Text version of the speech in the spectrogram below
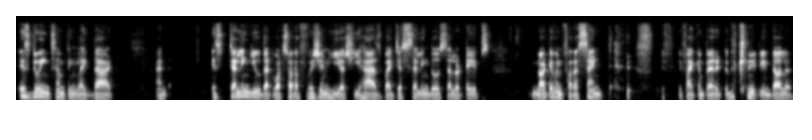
is doing something like that and is telling you that what sort of vision he or she has by just selling those sellotapes not even for a cent if, if i compare it to the canadian dollar.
